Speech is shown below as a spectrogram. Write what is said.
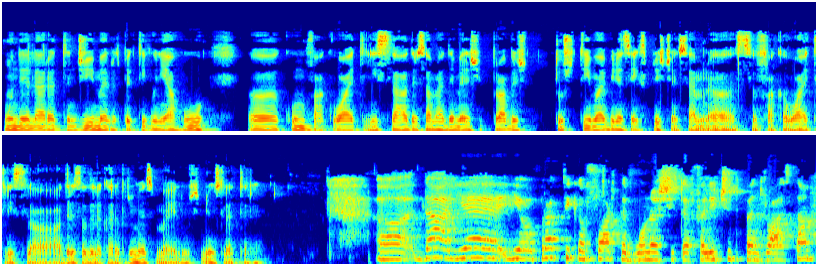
unde le arăt în Gmail, respectiv în Yahoo, cum fac whitelist la adresa mea de mail și probabil tu știi mai bine să explici ce înseamnă să facă whitelist la adresa de la care primesc mail-uri și newslettere. Uh, da, e, e o practică foarte bună și te felicit pentru asta.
